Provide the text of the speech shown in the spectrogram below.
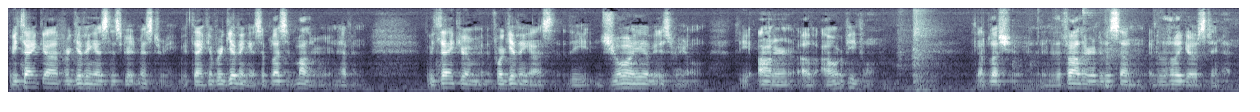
We thank God for giving us this great mystery. We thank Him for giving us a Blessed Mother in heaven. We thank Him for giving us the joy of Israel the honor of our people. God bless you. In the name of the Father, and of the Son, and of the Holy Ghost, amen.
